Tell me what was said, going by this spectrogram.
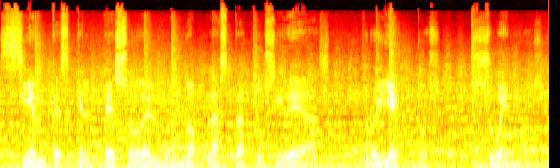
sientes que el peso del mundo aplasta tus ideas, proyectos, sueños,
